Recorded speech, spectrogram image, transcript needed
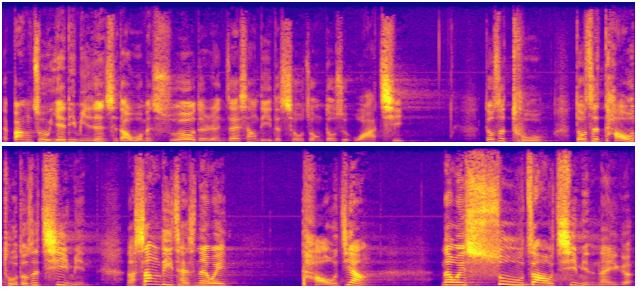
来帮助耶利米认识到，我们所有的人在上帝的手中都是瓦器，都是土，都是陶土，都是器皿。那上帝才是那位陶匠，那位塑造器皿的那一个。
